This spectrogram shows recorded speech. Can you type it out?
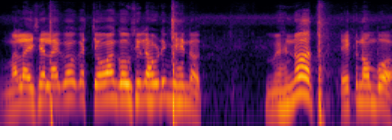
माला ऐसा लगे का चवा गौशीला हूँ मेहनत। मेहनत एक नंबर।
